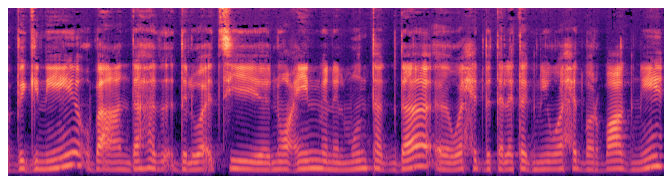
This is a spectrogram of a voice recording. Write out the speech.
بجنيه وبقى عندها دلوقتي نوعين من المنتج ده واحد بتلاتة جنيه وواحد بأربعة جنيه.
